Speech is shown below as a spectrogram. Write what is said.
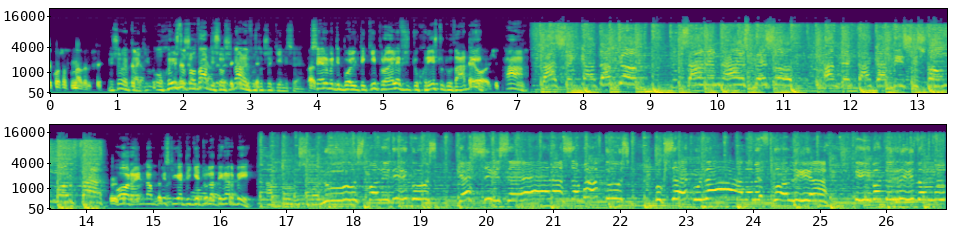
δικό σας συνάδελφοι. Μισό λεπτάκι. Ο Χρήστος ο Δάντης, ο συνάδελφος το ξεκίνησε. Ξέρουμε την πολιτική προέλευση του Χρήστου του Δάντη; Ε, όχι. Α, Θα σε καταπιώ σαν ένα εσπρέσο αν δεν τα κρατήσεις όμορφα ώρα είναι να μου πεις και για την κετούλα τη γαρμπή. Απ' τους πολλούς πολιτικούς κι εσύ είσαι ένας από αυτούς που ξεπουλάνε με ευκολία την πατρίδα μου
